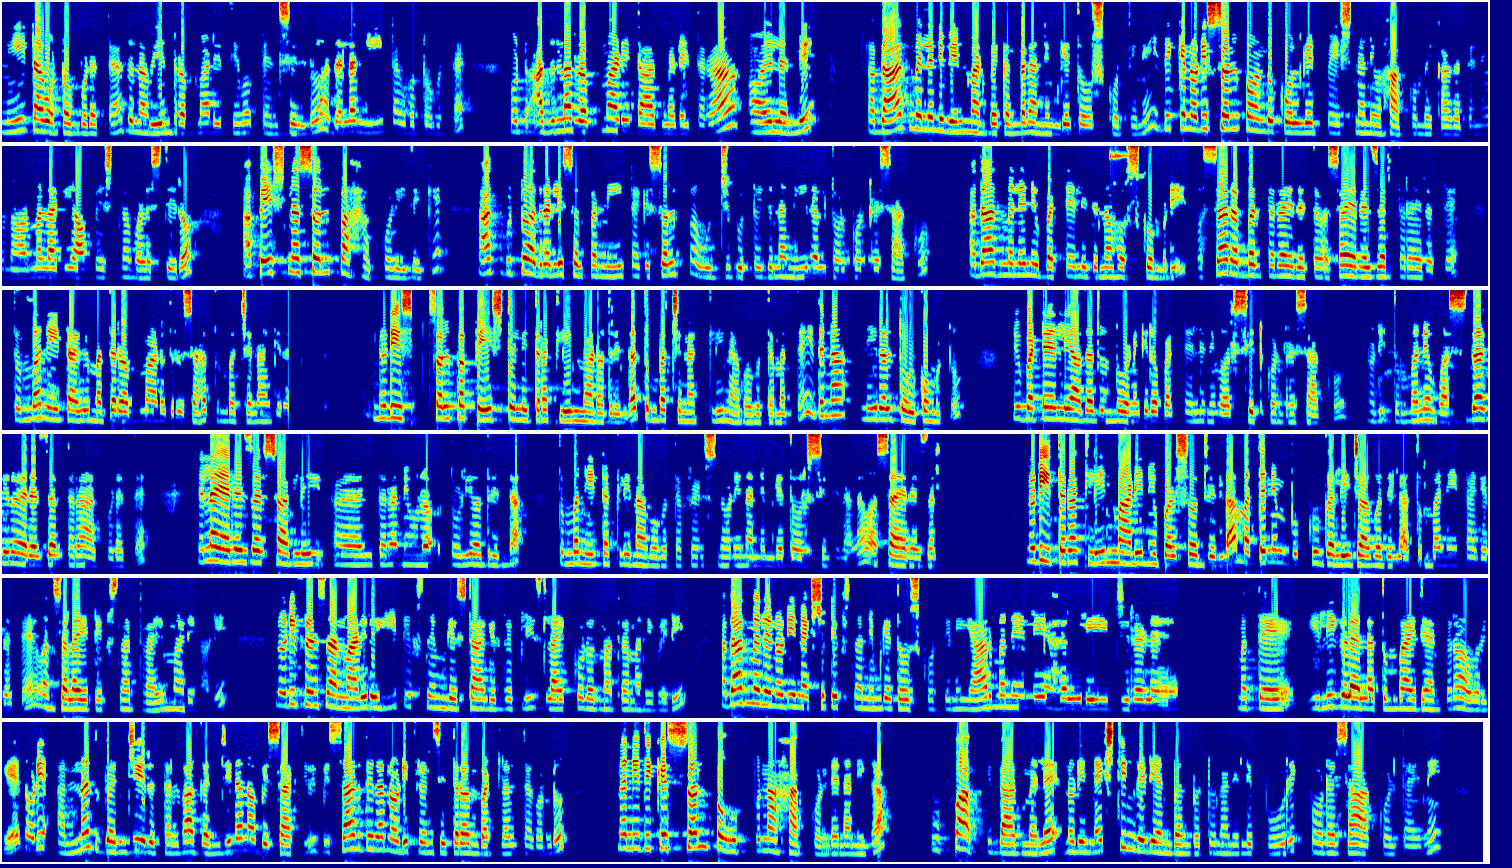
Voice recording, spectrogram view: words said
ನೀಟಾಗಿ ಹೊಟ್ಟೋಗ್ಬಿಡುತ್ತೆ. ಅದು ನಾವ್ ಏನ್ ರಬ್ ಮಾಡಿರ್ತೀವೋ ಪೆನ್ಸಿಲ್ದು ಅದೆಲ್ಲ ನೀಟಾಗಿ ಹೊಟ್ಟೋಗುತ್ತೆ. ಒಟ್ಟು ಅದನ್ನ ರಬ್ ಮಾಡಿದ್ದಾದ್ಮೇಲೆ ಈ ಥರ ಆಯಿಲ್ ಅಲ್ಲಿ ಅದಾದ್ಮೇಲೆ ನೀವೇನ್ ಮಾಡ್ಬೇಕಂತ ನಾನು ನಿಮ್ಗೆ ತೋರಿಸ್ಕೊಡ್ತೀನಿ. ಇದಕ್ಕೆ ನೋಡಿ ಸ್ವಲ್ಪ ಒಂದು ಕೋಲ್ಗೇಟ್ ಪೇಸ್ಟ್ನ ನೀವು ಹಾಕೊಬೇಕಾಗತ್ತೆ ನೀವು ನಾರ್ಮಲ್ ಆಗಿ ಆ ಪೇಸ್ಟ್ನ ಬಳಸ್ತಿರೋ ಆ ಪೇಸ್ಟ್ನ ಸ್ವಲ್ಪ ಹಾಕೊಳ್ಳಿ ಇದಕ್ಕೆ. ಹಾಕ್ಬಿಟ್ಟು ಅದರಲ್ಲಿ ಸ್ವಲ್ಪ ನೀಟಾಗಿ ಸ್ವಲ್ಪ ಉಜ್ಜಿಬಿಟ್ಟು ಇದನ್ನ ನೀರಲ್ಲಿ ತೊಳ್ಕೊಂಡ್ರೆ ಸಾಕು. ಅದಾದ್ಮೇಲೆ ನೀವು ಬಟ್ಟೆಯಲ್ಲಿ ಇದನ್ನ ಹೊರ್ಸ್ಕೊಂಬಿಡಿ. ಹೊಸ ರಬ್ಬರ್ ತರ ಇರುತ್ತೆ, ಹೊಸ ಎರೇಸರ್ ತರ ಇರುತ್ತೆ. ತುಂಬಾ ನೀಟಾಗಿ ಮತ್ತೆ ರಬ್ ಮಾಡಿದ್ರು ಸಹ ತುಂಬಾ ಚೆನ್ನಾಗಿರುತ್ತೆ. ನೋಡಿ ಸ್ವಲ್ಪ ಪೇಸ್ಟ್ ಅಲ್ಲಿ ಈ ತರ ಕ್ಲೀನ್ ಮಾಡೋದ್ರಿಂದ ತುಂಬಾ ಚೆನ್ನಾಗಿ ಕ್ಲೀನ್ ಆಗೋಗುತ್ತೆ ಮತ್ತೆ. ಇದನ್ನ ನೀರಲ್ಲಿ ತೊಳ್ಕೊಂಬಿಟ್ಟು, ನೀವು ಬಟ್ಟೆಯಲ್ಲಿ ಯಾವ್ದಾದ್ರು ಒಂದು ಒಣಗಿರೋ ಬಟ್ಟೆಯಲ್ಲಿ ನೀವು ಒರೆಸಿಟ್ಕೊಂಡ್ರೆ ಸಾಕು. ನೋಡಿ, ತುಂಬಾನೇ ಹೊಸದಾಗಿರೋ ಎರೇಸರ್ ತರ ಆಗ್ಬಿಡುತ್ತೆ. ಎಲ್ಲ ಎರೇಸರ್ಸ್ ಆಗ್ಲಿ ಈ ತರ ನೀವು ತೊಳೆಯೋದ್ರಿಂದ ತುಂಬಾ ನೀಟಾಗಿ ಕ್ಲೀನ್ ಆಗೋಗುತ್ತೆ ಫ್ರೆಂಡ್ಸ್ ನೋಡಿ, ನಾನು ನಿಮಗೆ ತೋರಿಸಿದ್ದೀನಲ್ಲ ಹೊಸ ಎರೇಸರ್ ನೋಡಿ, ಈ ತರ ಕ್ಲೀನ್ ಮಾಡಿ ನೀವು ಬಳಸೋದ್ರಿಂದ ಮತ್ತೆ ನಿಮ್ ಬುಕ್ಕು ಗಲೀಜ್ ಆಗೋದಿಲ್ಲ ತುಂಬಾ ನೀಟಾಗಿರುತ್ತೆ. ಒಂದ್ಸಲ ಈ ಟಿಪ್ಸ್ನ ಟ್ರೈ ಮಾಡಿ ನೋಡಿ. ನೋಡಿ ಫ್ರೆಂಡ್ಸ್ ನಾನು ಮಾಡಿರೋ ಈ ಟಿಪ್ಸ್ ನಿಮ್ಗೆ ಇಷ್ಟ ಆಗಿದ್ರೆ ಪ್ಲೀಸ್ ಲೈಕ್ ಕೊಡೋದು ಮಾತ್ರ ಮರಿಬೇಡಿ. ಅದಾದಮೇಲೆ ನೋಡಿ ನೆಕ್ಸ್ಟ್ ಟಿಪ್ಸ್ ನಾನು ನಿಮಗೆ ತೋರಿಸ್ಕೊಡ್ತೀನಿ. ಯಾರ ಮನೆಯಲ್ಲಿ ಹಲ್ಲಿ, ಜಿರಳೆ ಮತ್ತೆ ಇಲಿಗಳೆಲ್ಲ ತುಂಬಾ ಇದೆ ಅಂತಾರೋ ಅವ್ರಿಗೆ ನೋಡಿ ಅನ್ನದ ಗಂಜಿ ಇರುತ್ತಲ್ವಾ ಗಂಜಿನ ನಾವು ಬಿಸಾಡ್ತೀವಿ ಬಿಸಾಡ್ದಿರ ನೋಡಿ ಫ್ರೆಂಡ್ಸ್ ಈ ತರ ಒಂದು ಬಟ್ಲಲ್ಲಿ ತಗೊಂಡು ನಾನು ಇದಕ್ಕೆ ಸ್ವಲ್ಪ ಉಪ್ಪನ್ನ ಹಾಕೊಂಡೆ ನಾನೀಗ. ಉಪ್ಪು ಹಾಕಿದ್ದಾದ್ಮೇಲೆ ನೋಡಿ ನೆಕ್ಸ್ಟ್ ಇಂಗ್ರೀಡಿಯೆಂಟ್ ಬಂದ್ಬಿಟ್ಟು ನಾನಿಲ್ಲಿ ಬೋರಿಕ್ ಪೌಡರ್ ಸಹ ಹಾಕ್ಕೊಳ್ತಾ ಇದೀನಿ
